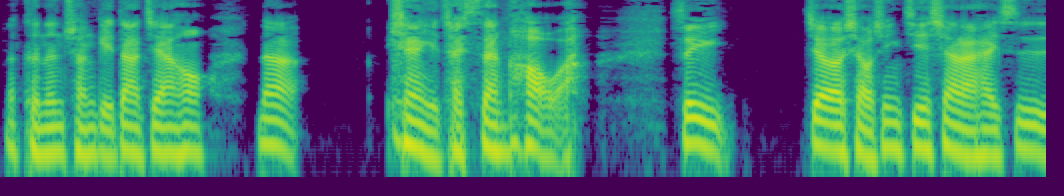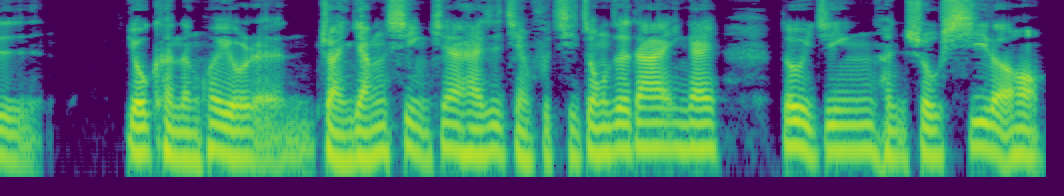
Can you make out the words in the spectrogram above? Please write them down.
那可能传给大家吼。那现在也才三号啊，所以就要小心，接下来还是有可能会有人转阳性。现在还是潜伏其中，这大家应该都已经很熟悉了，吼。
